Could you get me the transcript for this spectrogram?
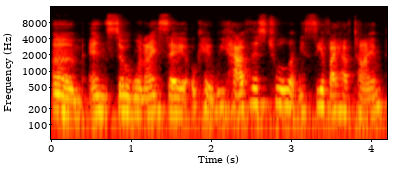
Um, and so when I say, okay, we have this tool, let me see if I have time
